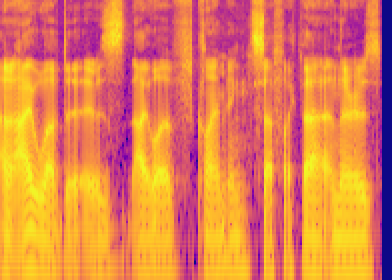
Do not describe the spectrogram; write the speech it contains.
I, don't, I loved it. It was I love climbing stuff like that, and there's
